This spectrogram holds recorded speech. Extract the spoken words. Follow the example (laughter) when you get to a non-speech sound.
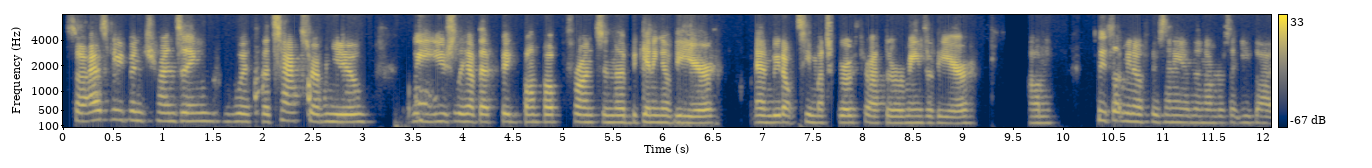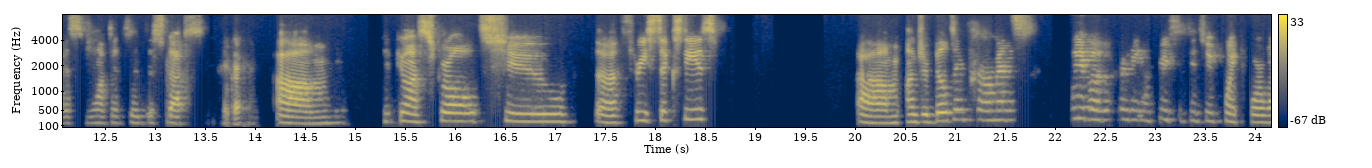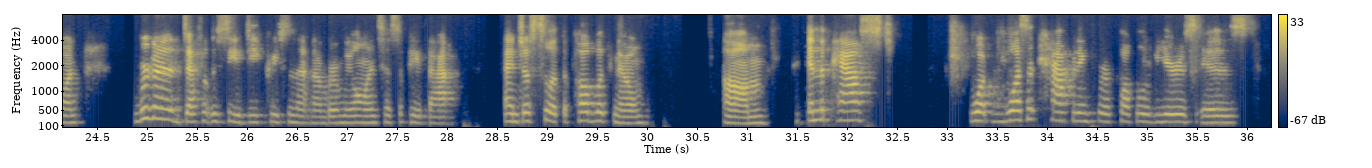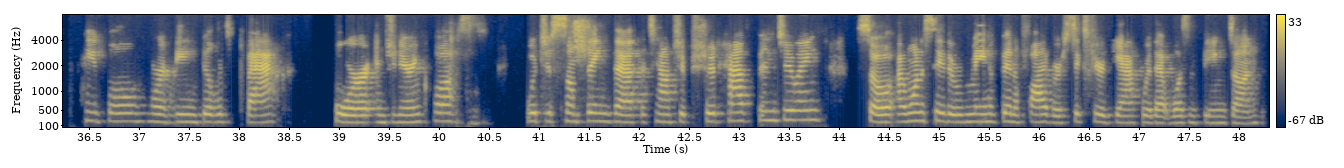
So as we've been trending with the tax revenue, we usually have that big bump up front in the beginning of the year. And we don't see much growth throughout the remainder of the year. Um, please let me know if there's any of the numbers that you guys wanted to discuss. Okay. Um, if you want to scroll to the three sixties. Um, under building permits, we have a pretty three sixty-two point four one. We're gonna definitely see a decrease in that number and we all anticipate that. And just to let the public know. Um, in the past. What wasn't happening for a couple of years is people weren't being billed back for engineering costs. Which is something that the township should have been doing. So I want to say there may have been a five or six year gap where that wasn't being done.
